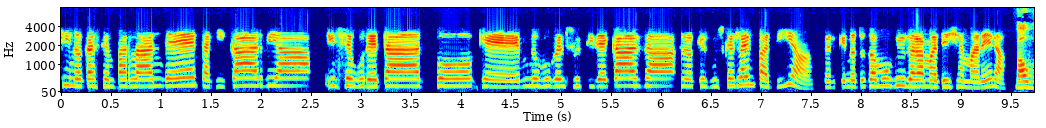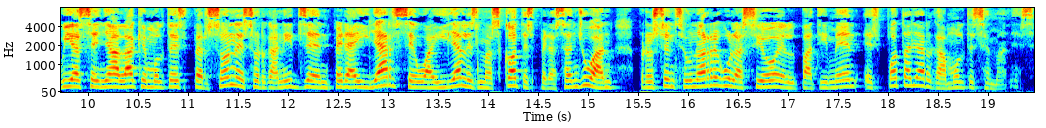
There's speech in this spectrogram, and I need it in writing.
sinó que estem parlant de taquicàrdia, inseguretat, por, que no vulguin sortir de casa... El que es busca és la empatia, perquè no tothom ho viu de la mateixa manera. Bauvi assenyala que moltes persones s'organitzen per aïllar-se o aïllar les mascotes per a Sant Joan, però sense una regulació el patiment es pot allargar moltes setmanes.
